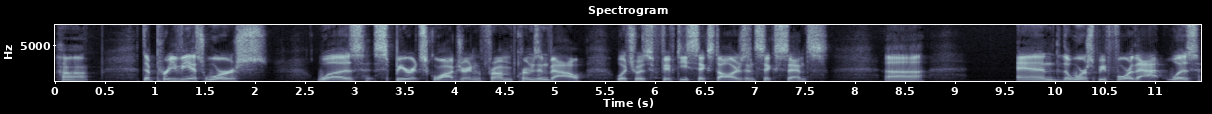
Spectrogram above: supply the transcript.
Huh. The previous worst was Spirit Squadron from Crimson Vow, which was $56.06. Uh, and the worst before that was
